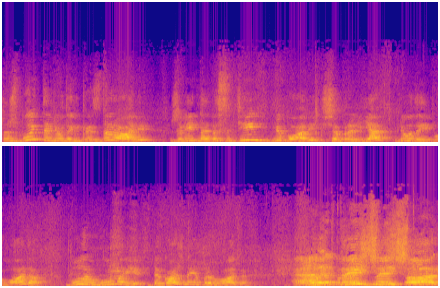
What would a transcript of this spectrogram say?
Тож будьте, людоньки, здорові, живіть на висоті й любові, щоб рельєф, люди і погода були в гуморі для кожної пригоди. Електричний шор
